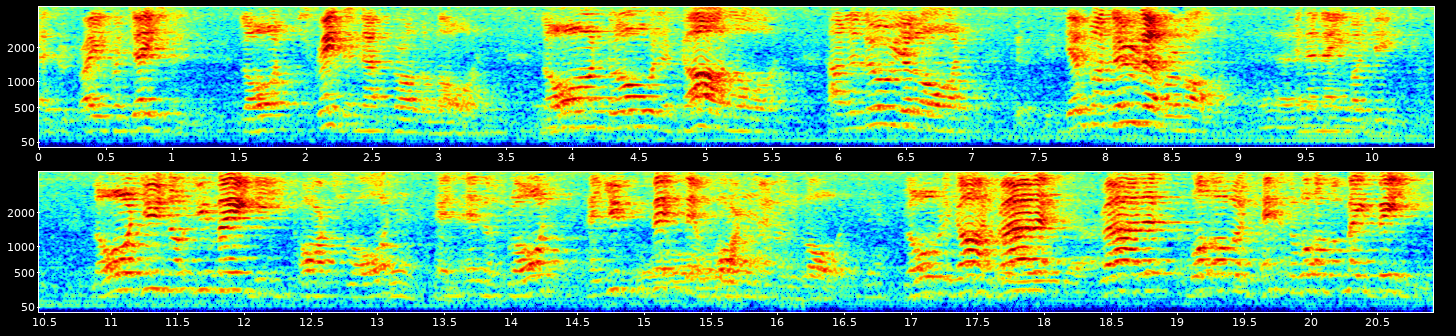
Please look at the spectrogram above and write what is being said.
as we pray for Jason. Lord, strengthen that brother, Lord. Lord, glory to God, Lord. Hallelujah, Lord. Give him a new level, Lord. In the name of Jesus. Lord, you know you made these parts, Lord, in, in us, Lord, and you can fix them parts in us, Lord. Glory to God. Right up, right up, whatever cancer, whatever it may be.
